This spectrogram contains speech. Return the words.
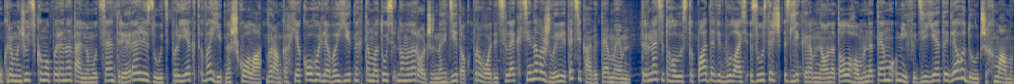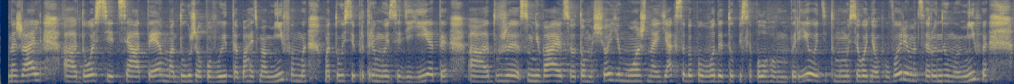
У Кременчуцькому перинатальному центрі реалізують проєкт Вагітна школа, в рамках якого для вагітних та матусь новонароджених діток проводять лекції на важливі та цікаві теми. 13 листопада відбулась зустріч з лікарем-неонатологом на тему міфи дієти для годуючих мам. На жаль, досі ця тема дуже оповита багатьма міфами. Матусі притримуються дієти, дуже сумніваються у тому, що їм можна, як себе поводити у післяпологовому періоді. Тому ми сьогодні обговорюємо це, руйнуємо міфи,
